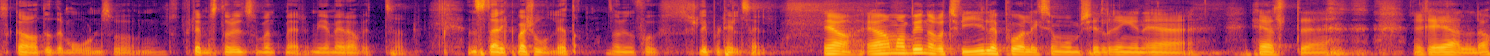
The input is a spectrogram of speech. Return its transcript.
skadede moren. Så fremstår hun som mer, mye mer av et, en sterk personlighet da, når hun får, slipper til selv. Ja, ja, man begynner å tvile på liksom, om skildringen er helt eh, reell. da.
